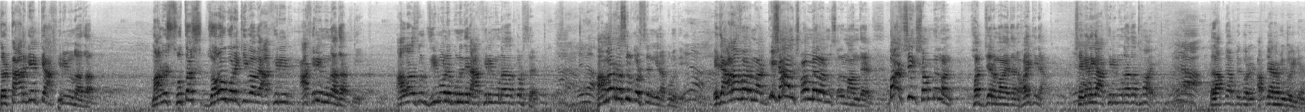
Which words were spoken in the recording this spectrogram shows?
তো টার্গেট কি আখিরি মুনাজাত? মানুষ শ্রোতা জড়ো করে কীভাবে আখিরি আখিরি মুনাজাত নিয়ে? আল্লাহ রসুল জীবনে কোনোদিন আখিরি মুনাজাত করছেন? আমার রসুল করছেন কিনা কোনোদিন? এই যে আরাফার মাঠ বিশাল সম্মেলন মুসলমানদের বার্ষিক সম্মেলন হজ্জের ময়দানে হয় কিনা? সেখানে কি আখিরি মুনাজাত হয়? তাহলে আপনি আপনি করেন আপনি আর আমি করি কেন?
